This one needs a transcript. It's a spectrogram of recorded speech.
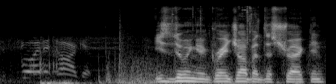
Destroy the target. He's doing a great job at distracting.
